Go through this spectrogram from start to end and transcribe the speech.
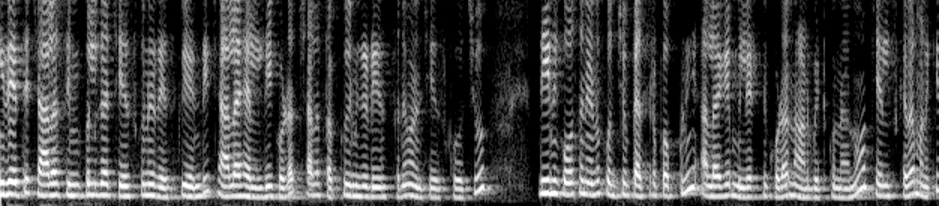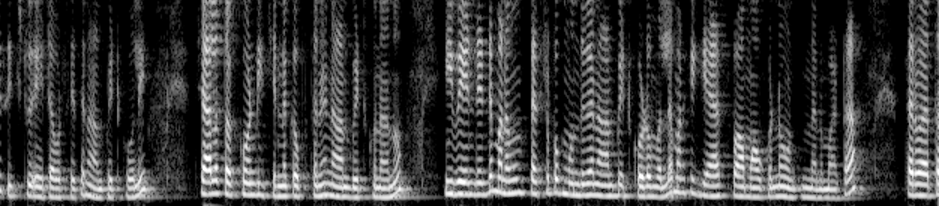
ఇదైతే చాలా సింపుల్గా చేసుకునే రెసిపీ అండి. చాలా హెల్దీ కూడా. చాలా తక్కువ ఇంగ్రీడియంట్స్తోనే మనం చేసుకోవచ్చు. దీనికోసం నేను కొంచెం పెసరపప్పుని అలాగే మిల్లెట్స్ని కూడా నానబెట్టుకున్నాను. తెలుసు కదా మనకి సిక్స్ టు ఎయిట్ అవర్స్ అయితే నానబెట్టుకోవాలి. చాలా తక్కువ అండి చిన్న కప్పుతోనే నానబెట్టుకున్నాను. ఇవేంటంటే మనం పెసరపప్పు ముందుగా నానబెట్టుకోవడం వల్ల మనకి గ్యాస్ ఫామ్ అవ్వకుండా ఉంటుందన్నమాట. తర్వాత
